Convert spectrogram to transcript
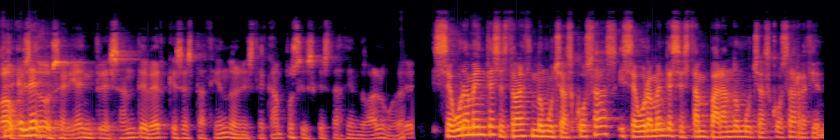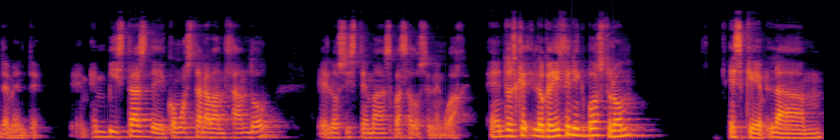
Wow, esto sería interesante ver qué se está haciendo en este campo, si es que está haciendo algo. ¿eh? Seguramente se están haciendo muchas cosas y seguramente se están parando muchas cosas recientemente, en, en vistas de cómo están avanzando en los sistemas basados en lenguaje. Entonces, lo que dice Nick Bostrom es que la,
